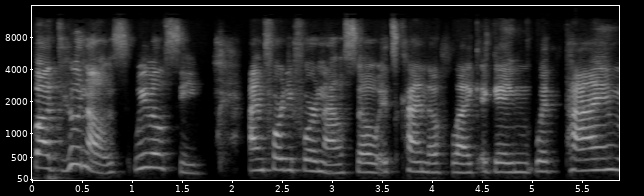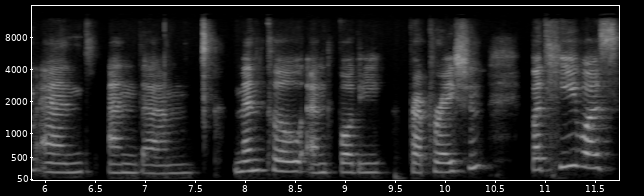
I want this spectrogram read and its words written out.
But who knows? We will see. I'm 44 now so it's kind of like a game with time and and um, mental and body preparation. But he was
